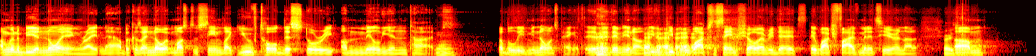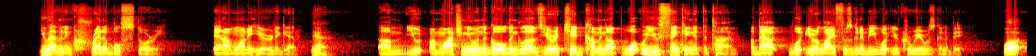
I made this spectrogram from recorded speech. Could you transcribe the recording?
I'm going to be annoying right now because I know it must have seemed like you've told this story a million times. Mm-hmm. But believe me, no one's paying it. They, they, you know, even people who watch the same show every day, it's, they watch five minutes here and not. Um, you have an incredible story, and I want to hear it again. Yeah. Um, you, I'm watching you in the Golden Gloves. You're a kid coming up. What were you thinking at the time about what your life was going to be, what your career was going to be? Well,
